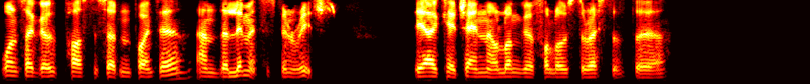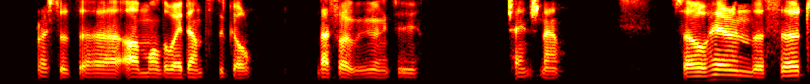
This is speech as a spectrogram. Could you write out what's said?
once I go past a certain point here and the limit has been reached, the IK chain no longer follows the rest of the rest of the arm all the way down to the goal. That's what we're going to change now. So here in the third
